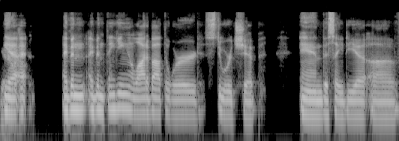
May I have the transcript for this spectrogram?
yeah know. I, i've been i've been thinking a lot about the word stewardship and this idea of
